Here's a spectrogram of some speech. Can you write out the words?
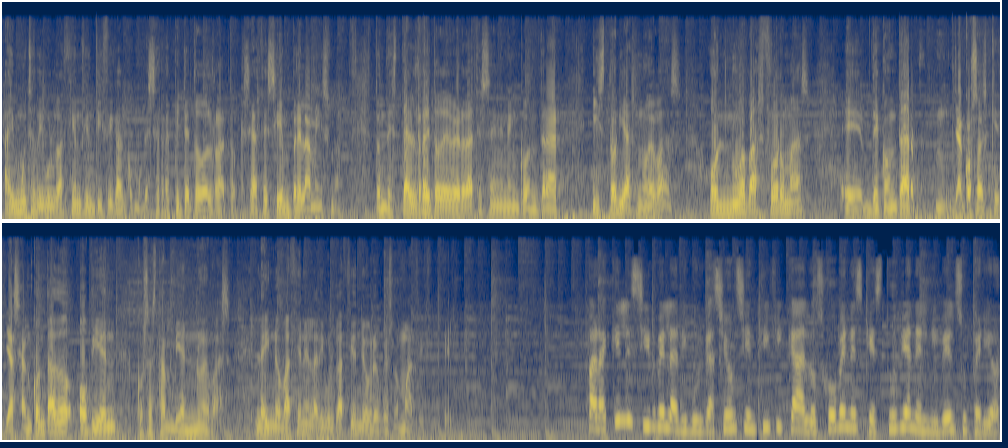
hay mucha divulgación científica como que se repite todo el rato, que se hace siempre la misma. Donde está el reto de verdad es en encontrar historias nuevas o nuevas formas eh, de contar ya cosas que ya se han contado o bien cosas también nuevas. La innovación en la divulgación yo creo que es lo más difícil. ¿Para qué les sirve la divulgación científica a los jóvenes que estudian el nivel superior?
